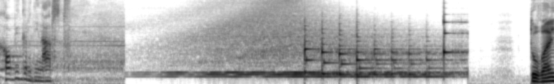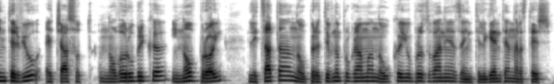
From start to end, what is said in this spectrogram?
хоби градинарство. Това интервю е част от нова рубрика и нов брой Лицата на оперативна програма Наука и образование за интелигентен растеж.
